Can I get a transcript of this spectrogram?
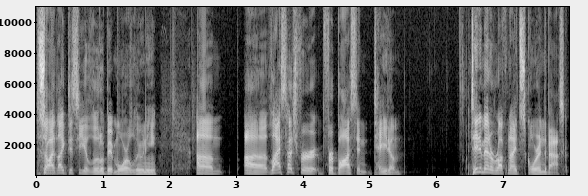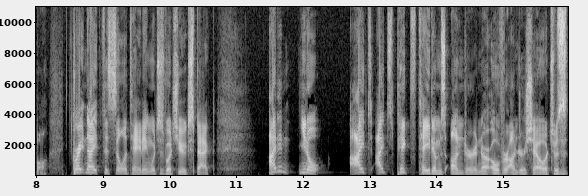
So I'd like to see a little bit more Looney. Um, uh, last touch for for Boston, Tatum. Tatum had a rough night scoring the basketball. Great night facilitating, which is what you expect. I didn't, you know, I I picked Tatum's under in our over under show, which was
